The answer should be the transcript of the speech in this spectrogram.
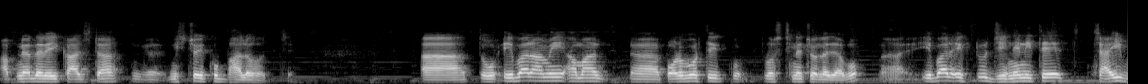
আপনাদের এই কাজটা নিশ্চয়ই খুব ভালো হচ্ছে। তো এবার আমি আমার পরবর্তী প্রশ্নে চলে যাব। এবার একটু জেনে নিতে চাইব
